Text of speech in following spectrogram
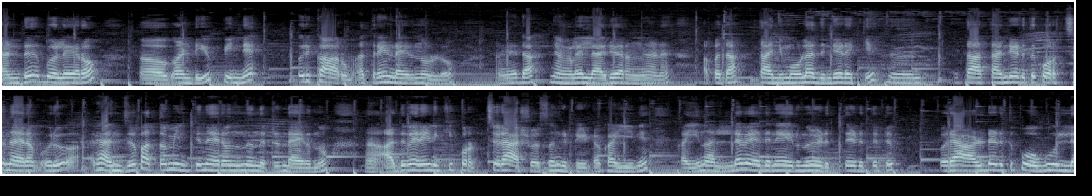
രണ്ട് ബൊലേറോ വണ്ടിയും പിന്നെ ഒരു കാറും അത്രേ ഉണ്ടായിരുന്നുള്ളൂ. അങ്ങനെ ഇതാ ഞങ്ങളെല്ലാവരും ഇറങ്ങുകയാണ്. അപ്പോൾ ഇതാ തനിമോൾ അതിന്റെ ഇടയ്ക്ക് താത്താന്റെ അടുത്ത് കുറച്ച് നേരം ഒരു ഒരു അഞ്ച് പത്തോ മിനിറ്റ് നേരം ഒന്ന് നിന്നിട്ടുണ്ടായിരുന്നു. അതുവരെ എനിക്ക് കുറച്ചൊരു ആശ്വാസം കിട്ടി കേട്ടോ കയ്യിന് കൈ നല്ല വേദനയായിരുന്നു. എടുത്ത് എടുത്തിട്ട് ഒരാളുടെ അടുത്ത് പോകൂല്ല.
